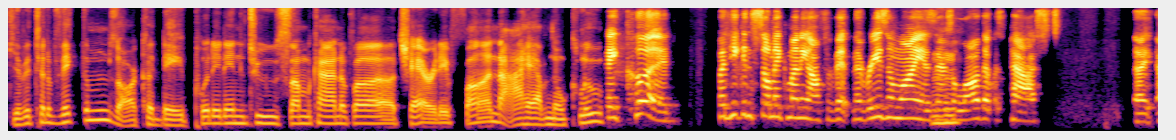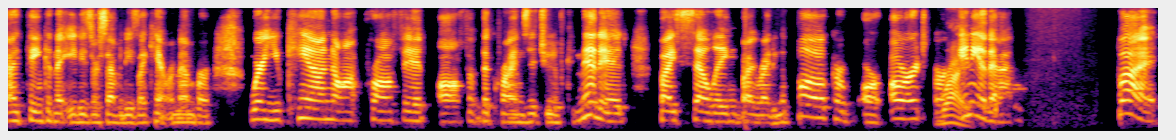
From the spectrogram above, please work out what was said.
give it to the victims or could they put it into some kind of a charity fund? I have no clue. they could, but he can still make money off of it. And the reason why is there's a Mm-hmm. law that was passed, I, I think in the 80s or 70s, I can't remember, where you cannot profit off of the crimes that you have committed by selling, by writing a book or, or art or Right. any of that. But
